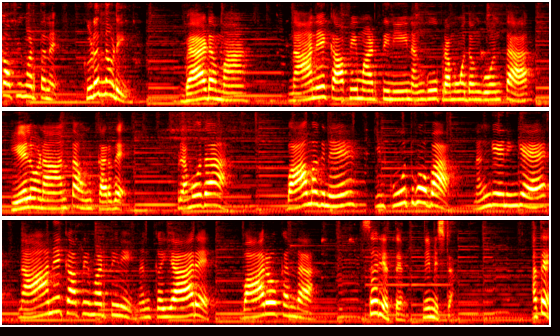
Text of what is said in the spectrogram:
ಕಾಫಿ ಮಾಡ್ತಾನೆ. ಕುಡದ್ ನೋಡಿ. ಬೇಡಮ್ಮ, ನಾನೇ ಕಾಫಿ ಮಾಡ್ತೀನಿ, ನಂಗೂ ಪ್ರಮೋದಂಗು ಅಂತ ಹೇಳೋಣ ಅಂತ ಅವನು ಕರೆದೆ. ಪ್ರಮೋದ, ಬಾ ಮಗನೇ ಇಲ್ಲಿ ಕೂತ್ಕೋ ಬಾ. ನಂಗೆ, ನಿಂಗೆ ನಾನೇ ಕಾಫಿ ಮಾಡ್ತೀನಿ ನನ್ನ ಕೈಯಾರೆ. ಬಾರೋ ಕಂದ. ಸರಿ ಅತ್ತೆ, ನಿಮ್ಮಿಷ್ಟ. ಅತ್ತೆ,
